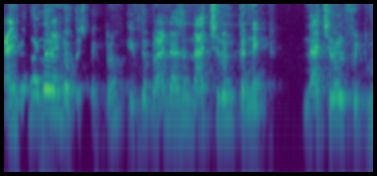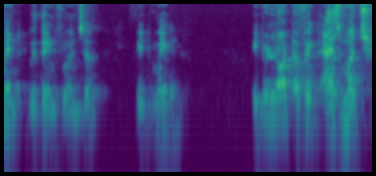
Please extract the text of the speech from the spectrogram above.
and on the other end of the spectrum if the brand has a natural connect natural fitment with the influencer it may okay. it will not affect as much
